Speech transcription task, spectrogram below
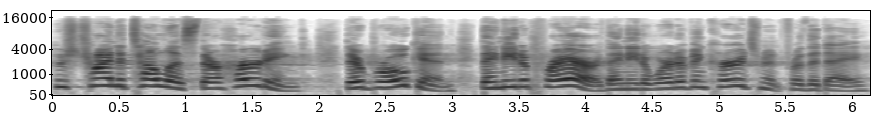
who's trying to tell us they're hurting, they're broken, they need a prayer, they need a word of encouragement for the day?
